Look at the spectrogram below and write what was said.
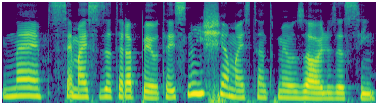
né, ser mais fisioterapeuta. Isso não enchia mais tanto meus olhos assim.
